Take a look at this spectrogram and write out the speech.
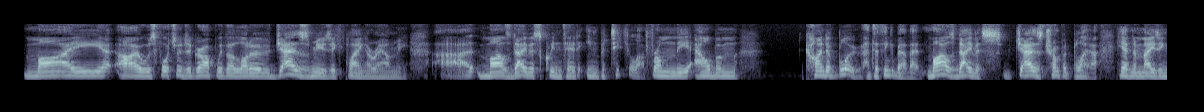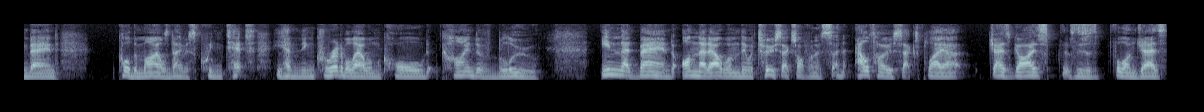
my I was fortunate to grow up with a lot of jazz music playing around me. Uh, Miles Davis Quintet, in particular, from the album Kind of Blue. Had to think about that. Miles Davis, jazz trumpet player. He had an amazing band called the Miles Davis Quintet. He had an incredible album called Kind of Blue in that band, on that album, there were two saxophonists, an alto sax player, jazz guys. This is full on jazz.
